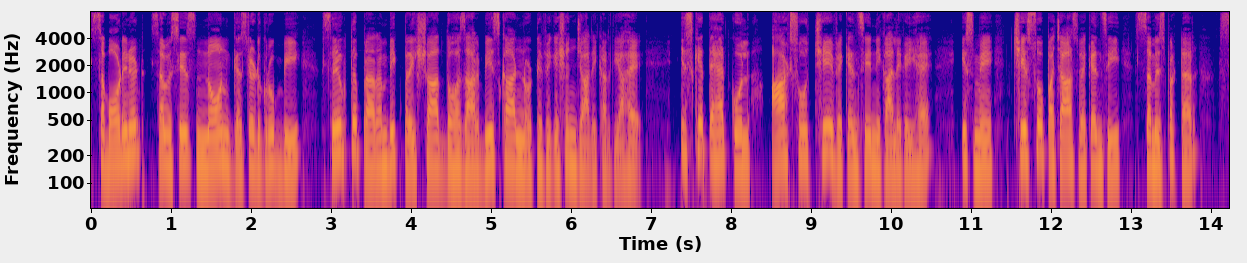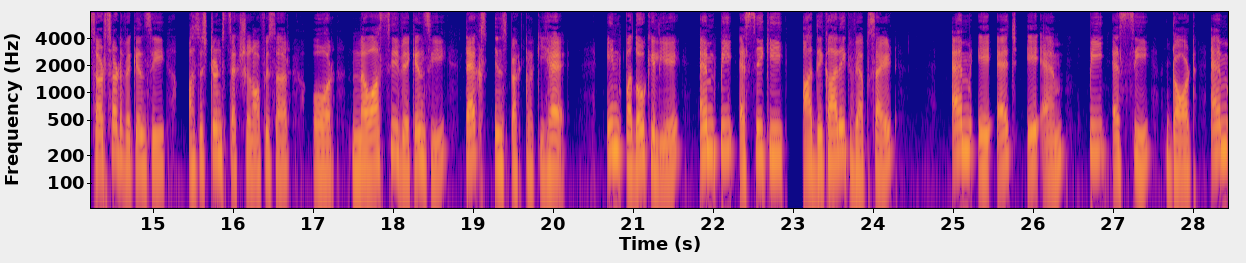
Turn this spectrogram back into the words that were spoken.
subordinate services non gazetted group B संयुक्त प्रारंभिक परीक्षा 2020 का नोटिफिकेशन जारी कर दिया है। इसके तहत कुल 806 वैकेंसी निकाली गई है। इसमें 650 वैकेंसी सब इंस्पेक्टर, सड़सठ वैकेंसी असिस्टेंट सेक्शन ऑफिसर और नवासी वैकेंसी टैक्स इंस्पेक्टर की है। इन पदों के लिए एमपीएससी की आधिकारिक website M A H A M P S C dot M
